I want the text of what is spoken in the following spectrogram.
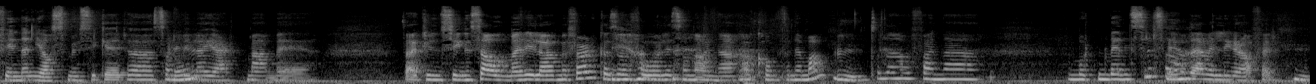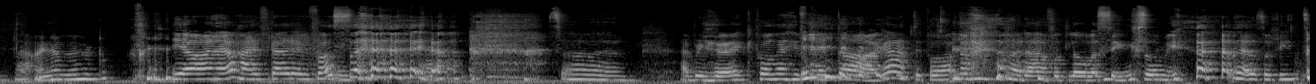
finne en jazzmusiker eh, som ville hjelpe meg med Så jeg kunne synge salmer i lag med folk, og så Ja. få litt sånn annet akkompagnement. Mm. Så da fant jeg Morten så Ja. det er jeg veldig glad for. Mm. Ja. Han har vi hørt om. Ja, han er jo her fra Raufoss. ja. Så eh, jeg blir høy på det i flere dager etterpå når jeg har fått lov å synge så mye. Det er så fint.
